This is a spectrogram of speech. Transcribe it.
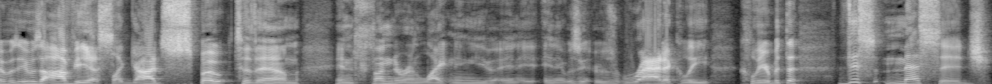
it was, it was obvious. Like God spoke to them in thunder and lightning, even, and, it, and it, was, it was radically clear. But the, this message,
